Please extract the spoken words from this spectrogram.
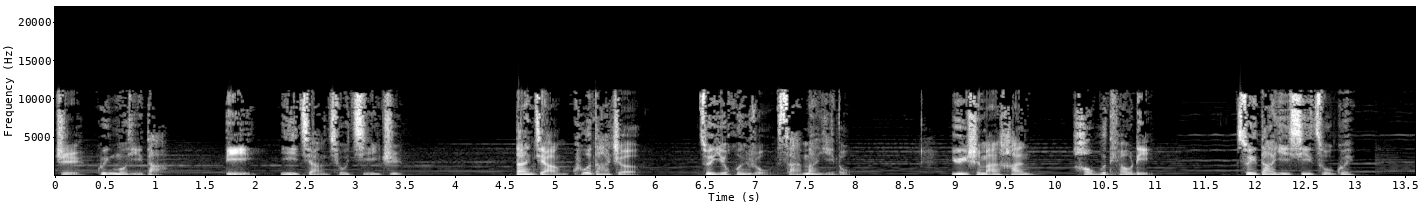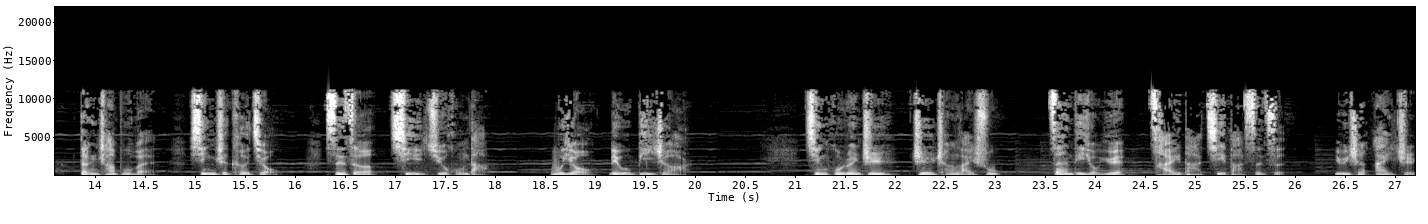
至规模一大，地亦讲求极之。但讲扩大者，最易混入散漫一路，遇事蛮憨，毫无条理，虽大义兮足贵，等差不稳，行之可久，思则气局宏大。无有流弊者耳。请胡润之知诚来书，暂地有曰“财大气大”四字，余生爱之。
